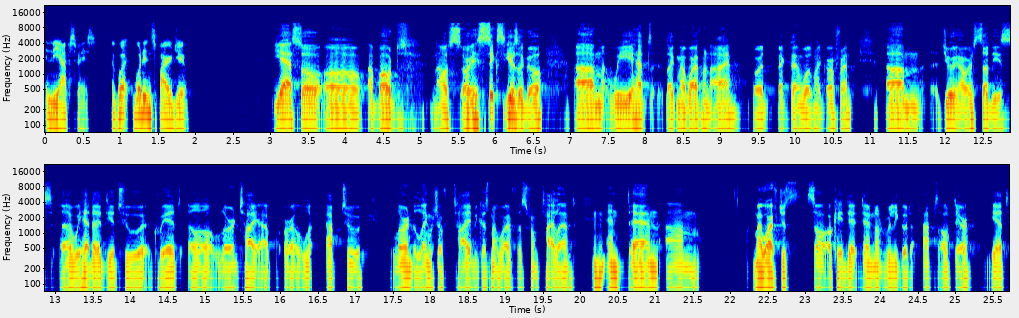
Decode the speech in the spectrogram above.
in the app space? Like what what inspired you? Yeah, so uh, about now, sorry, six years ago, um, we had like my wife and I, or back then was my girlfriend. Um, during our studies, uh, we had the idea to create a Learn Thai app or a app to learn the language of Thai because my wife is from Thailand, mm-hmm. and then um, my wife just saw okay they're, they're not really good apps out there yet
